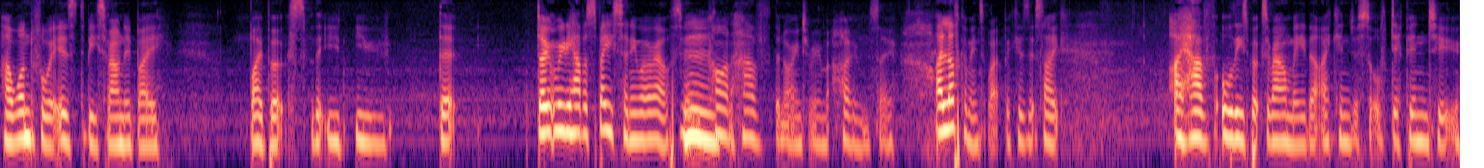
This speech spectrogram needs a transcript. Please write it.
how wonderful it is to be surrounded by by books that you you that don't really have a space anywhere else. You Mm. can't have the Norrington room at home. So I love coming to work because it's like I have all these books around me that I can just sort of dip into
